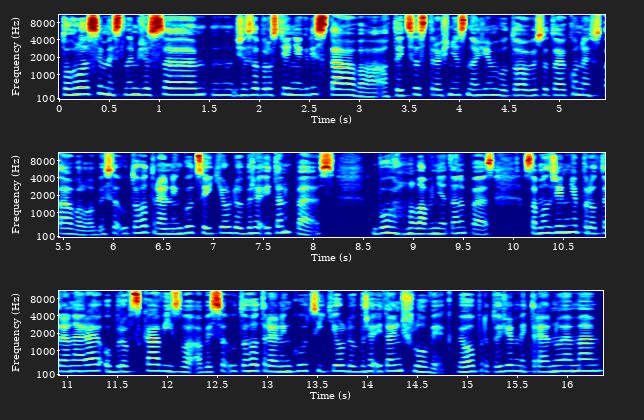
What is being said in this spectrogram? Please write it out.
tohle si myslím, že se, mm, že se prostě někdy stává a teď se strašně snažím o to, aby se to jako nestávalo, aby se u toho tréninku cítil dobře i ten pes, nebo hlavně ten pes. Samozřejmě pro trenéra je obrovská výzva, aby se u toho tréninku cítil dobře i ten člověk, jo, protože my trénujeme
